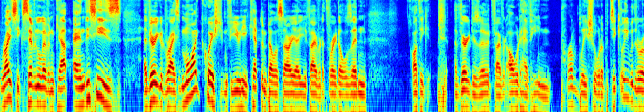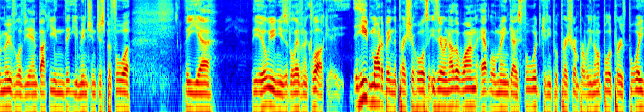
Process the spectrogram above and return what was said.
race 6, 7 Eleven Cup, and this is a very good race. My question for you here, Captain Belisario, your favourite at $3, and I think a very deserved favourite. I would have him probably shorter, particularly with the removal of Jan Bucking that you mentioned just before the uh, the earlier news at 11 o'clock. He might have been the pressure horse. Is there another one? Outlaw Man goes forward. Can he put pressure on? Probably not. Bulletproof Boy,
